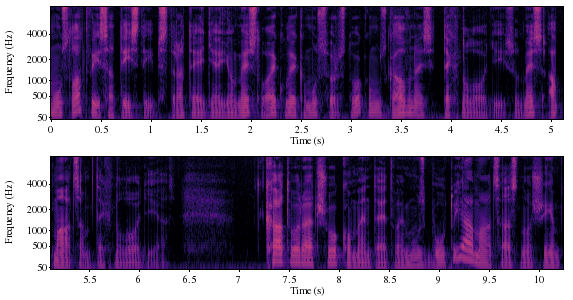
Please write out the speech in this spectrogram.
mūsu Latvijas attīstības stratēģijai, jo mēs laiku liekam uzsvaru uz to, ka mums galvenais ir tehnoloģijas, un mēs apmācām tehnoloģijās. Kā tu varētu šo komentēt? Vai mums būtu jāmācās no šiem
